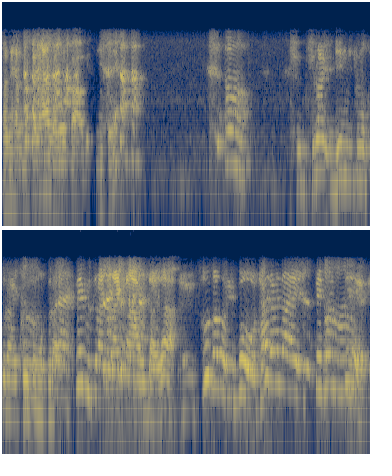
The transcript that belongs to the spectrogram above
金払う、まあ金払うかどうかは別にしてね、うんつ辛い、現実も辛い、空想も辛い、うん全部辛いじゃないかみたいな、そんなのにもう耐えられないってなって、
